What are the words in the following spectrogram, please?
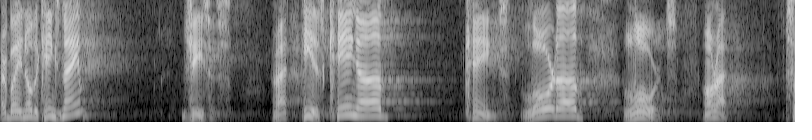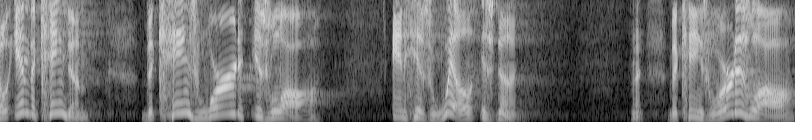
Everybody know the king's name? Jesus. Right? He is king of kings, lord of lords. All right. So in the kingdom, the king's word is law and his will is done. Right? The king's word is law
